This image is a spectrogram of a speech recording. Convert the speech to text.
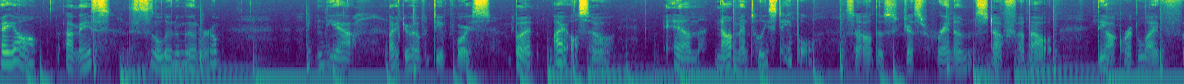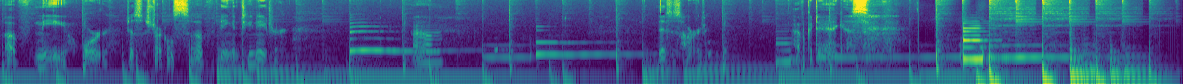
Hey y'all, uh, I'm Ace. This is the Luna Moon Room. Yeah, I do have a deep voice, but I also am not mentally stable. So this is just random stuff about the awkward life of me or just the struggles of being a teenager. Um, this is hard. Have a good day, I guess.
